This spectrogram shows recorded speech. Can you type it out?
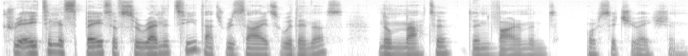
creating a space of serenity that resides within us, no matter the environment or situation.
